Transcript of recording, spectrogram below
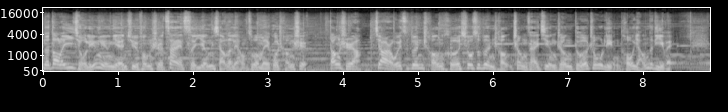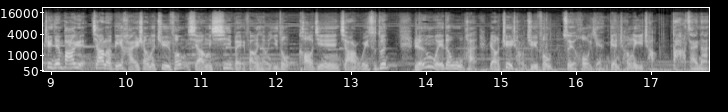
那到了一九零零年，飓风是再次影响了两座美国城市。当时啊，加尔维斯敦城和休斯顿城正在竞争德州领头羊的地位。这年八月，加勒比海上的飓风向西北方向移动，靠近加尔维斯敦。人为的误判让这场飓风最后演变成了一场大灾难。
